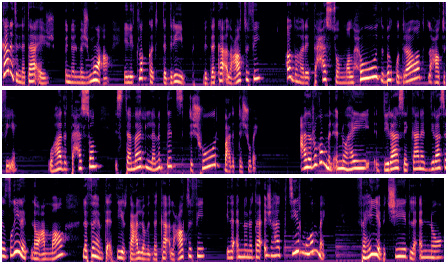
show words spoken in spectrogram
كانت النتائج أنه المجموعة اللي تلقت التدريب بالذكاء العاطفي أظهرت تحسن ملحوظ بالقدرات العاطفية. وهذا التحسن استمر لمدة ست شهور بعد التجربة على الرغم من أنه هي الدراسة كانت دراسة صغيرة نوعا ما لفهم تأثير تعلم الذكاء العاطفي إلى أنه نتائجها كتير مهمة فهي بتشير لأنه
